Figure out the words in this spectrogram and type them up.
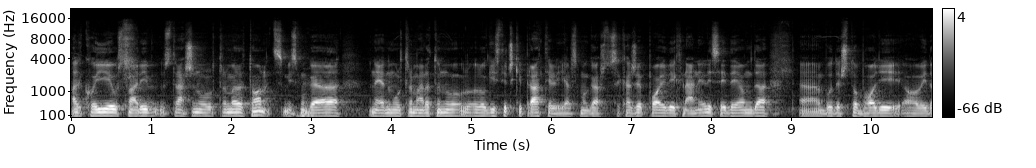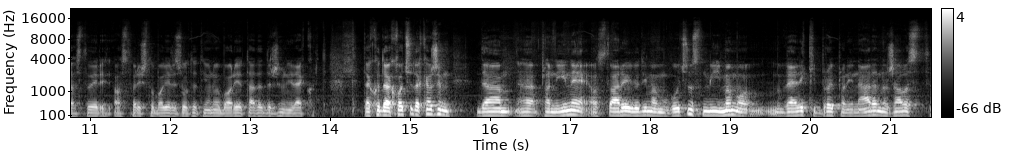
ali koji je u stvari strašan ultramaratonac. Mi smo ga na jednom ultramaratonu logistički pratili, jer smo ga, što se kaže, pojeli i hranili sa idejom da a, bude što bolji, ovaj, da ostvari, ostvari što bolji rezultat i on je oborio tada državni rekord. Tako da, hoću da kažem, da planine ostvaraju ljudima mogućnost. Mi imamo veliki broj planinara, nažalost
